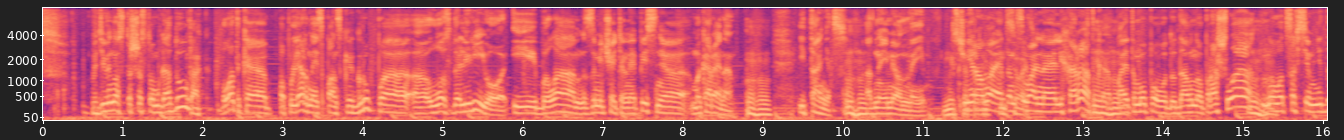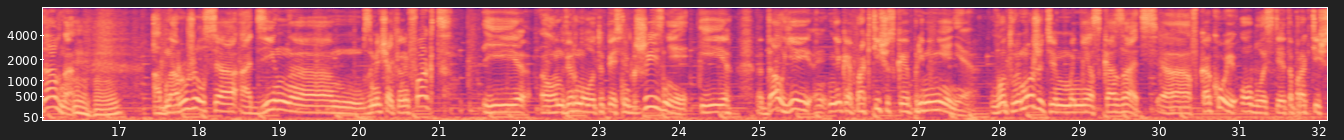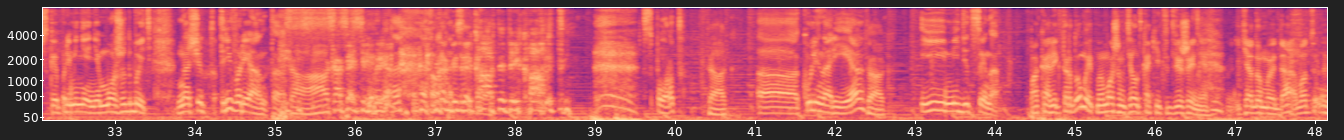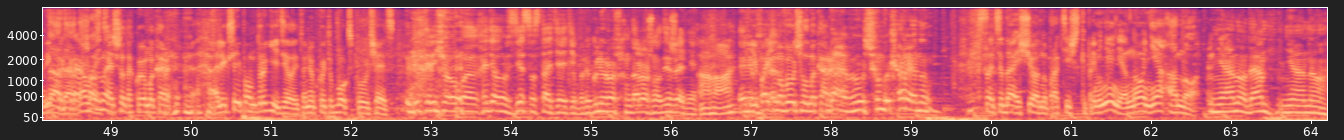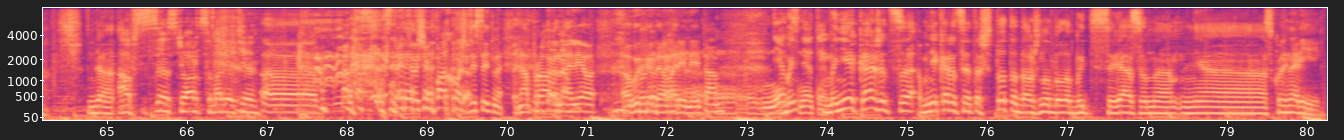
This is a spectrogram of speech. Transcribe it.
в 96 году так. была такая популярная испанская группа «Лос Дель Рио», и была замечательная песня «Макарена» угу. и «Танец» угу. одноименный. Мировая танцевальная лихорадка угу. по этому поводу давно прошла, угу. но вот совсем недавно... Угу обнаружился один э, замечательный факт. И он вернул эту песню к жизни и дал ей некое практическое применение. Вот вы можете мне сказать, э, в какой области это практическое применение может быть? Значит, три варианта. Так, опять три варианта. А как без Три карты, три карты. Спорт. Так. Э, кулинария. Так. И медицина. Пока Виктор думает, мы можем делать какие-то движения. Я думаю, да. Вот Виктор да, да, хорошо давайте. знает, что такое макар. Алексей, по-моему, другие делает. У него какой-то бокс получается. Виктор еще хотел с детства стать этим регулировщиком дорожного движения. Ага. Или... И поэтому э, выучил макарену. Да, выучил макарену. Кстати, да, еще одно практическое применение, но не оно. Не оно, да? Не оно. Да. А в э, стюард в самолете? Э, Кстати, очень похож, действительно. Направо, налево, выходы аварийные там. Нет, нет, нет. Мне мне кажется, мне кажется, это что-то должно было быть связано э, с кулинарией.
